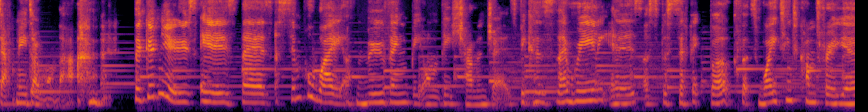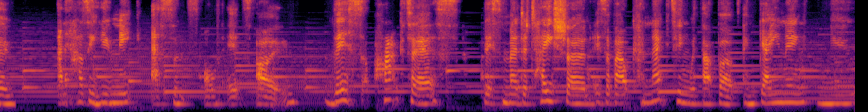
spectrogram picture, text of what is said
definitely don't want that. The good news is there's a simple way of moving beyond these challenges because there really is a specific book that's waiting to come through you and it has a unique essence of its own. This practice, this meditation is about connecting with that book and gaining new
